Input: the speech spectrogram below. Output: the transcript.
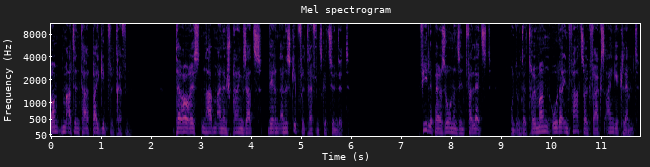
Bombenattentat bei Gipfeltreffen. Terroristen haben einen Sprengsatz während eines Gipfeltreffens gezündet. Viele Personen sind verletzt und unter Trümmern oder in Fahrzeugwracks eingeklemmt.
